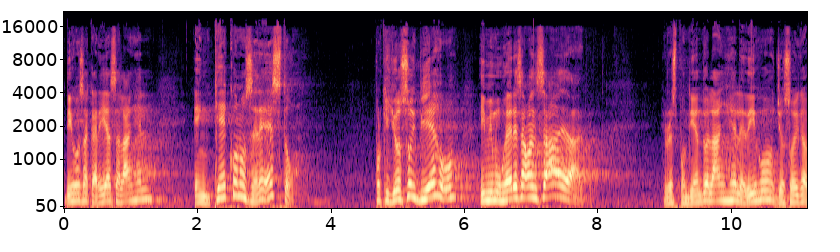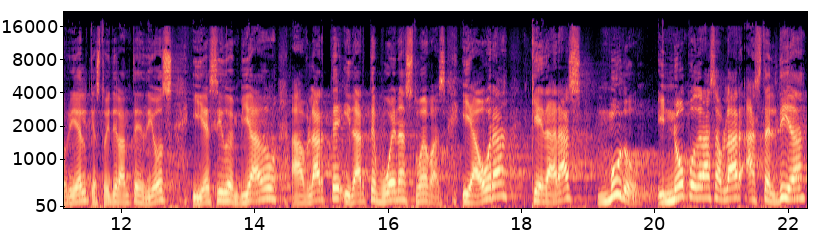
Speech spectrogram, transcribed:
Dijo Zacarías al ángel, ¿en qué conoceré esto? Porque yo soy viejo y mi mujer es avanzada de edad. Y respondiendo el ángel le dijo, yo soy Gabriel que estoy delante de Dios y he sido enviado a hablarte y darte buenas nuevas. Y ahora quedarás mudo y no podrás hablar hasta el día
